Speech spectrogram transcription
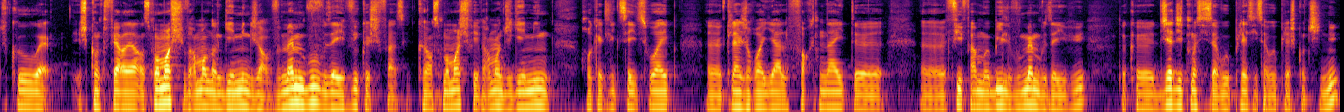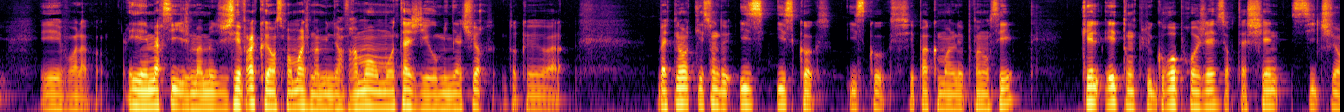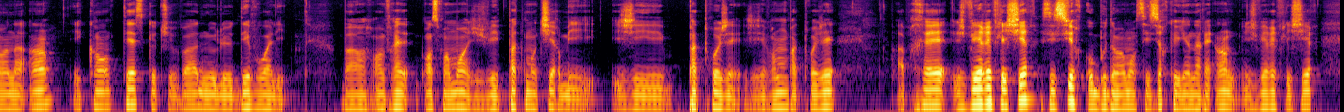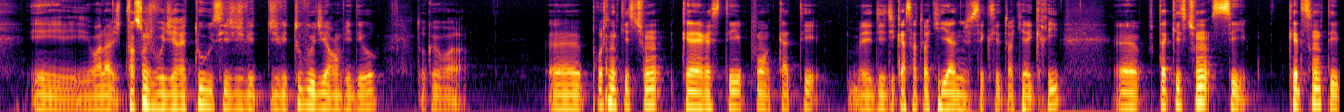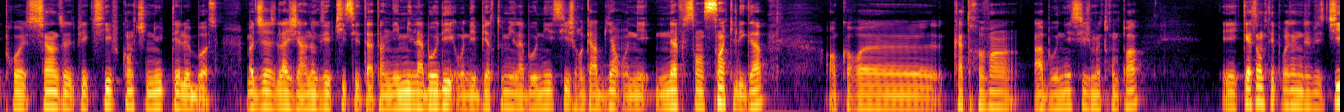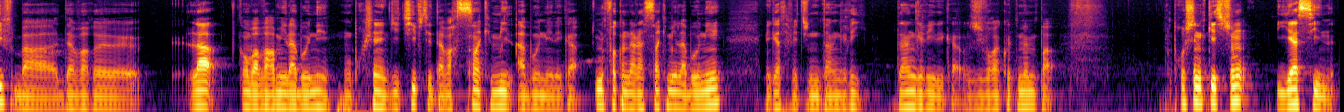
Du coup, ouais, je compte faire. En ce moment, je suis vraiment dans le gaming. Genre, même vous, vous avez vu que je fasse. Qu'en ce moment, je fais vraiment du gaming. Rocket League Sideswipe, euh, Clash Royale, Fortnite, euh, FIFA Mobile. Vous-même, vous avez vu. Donc, déjà, dites-moi si ça vous plaît. Si ça vous plaît, je continue. Et voilà quoi. Et merci, c'est vrai qu'en ce moment je m'améliore vraiment au montage et aux miniatures. Donc euh, voilà. Maintenant, question de Is Iscox. Iscox, je sais pas comment le prononcer. Quel est ton plus gros projet sur ta chaîne si tu en as un et quand est-ce que tu vas nous le dévoiler? Bah en vrai, en ce moment, je vais pas te mentir, mais j'ai pas de projet. J'ai vraiment pas de projet. Après, je vais réfléchir. C'est sûr, au bout d'un moment, c'est sûr qu'il y en aurait un. Je vais réfléchir. Et voilà, de toute façon, je vous dirai tout. Je vais, je vais tout vous dire en vidéo. Donc euh, voilà. Euh, prochaine question, krst.kt. Dédicace à toi, Kian. Je sais que c'est toi qui as écrit. Euh, ta question, c'est quels sont tes prochains objectifs? Continue, t'es le boss. Bah déjà, là, j'ai un objectif, c'est d'atteindre les 1000 abonnés. On est bientôt 1000 abonnés. Si je regarde bien, on est 905, les gars. Encore 80 abonnés, si je me trompe pas. Et quels sont tes prochains objectifs? Bah, d'avoir là, on va avoir 1000 abonnés. Mon prochain objectif, c'est d'avoir 5000 abonnés, les gars. Une fois qu'on aura 5000 abonnés, les gars, ça fait une dinguerie. Dinguerie, les gars. Je vous raconte même pas. Prochaine question, Yacine.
